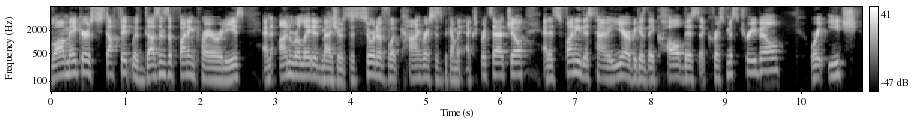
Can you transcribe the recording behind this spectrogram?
Lawmakers stuffed it with dozens of funding priorities and unrelated measures. This is sort of what Congress has become experts at, Jill. And it's funny this time of year because they call this a Christmas tree bill, where each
